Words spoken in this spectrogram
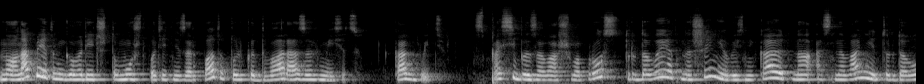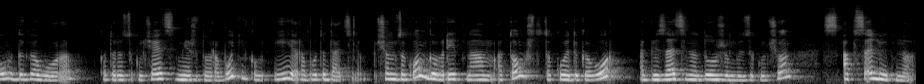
Но она при этом говорит, что может платить мне зарплату только два раза в месяц. Как быть? Спасибо за ваш вопрос. Трудовые отношения возникают на основании трудового договора, который заключается между работником и работодателем. Причем закон говорит нам о том, что такой договор обязательно должен быть заключен с абсолютно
